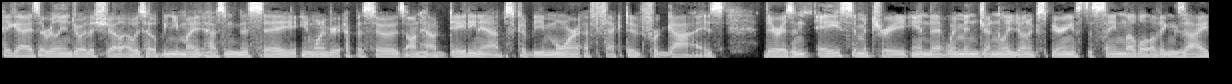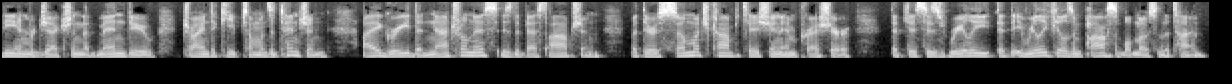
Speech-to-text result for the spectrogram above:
Hey guys, I really enjoy the show. I was hoping you might have something to say in one of your episodes on how dating apps could be more effective for guys. There is an asymmetry in that women generally don't experience the same level of anxiety and rejection that men do trying to keep someone's attention. I agree that naturalness is the best option, but there is so much competition and pressure that this is really, that it really feels impossible most of the time.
